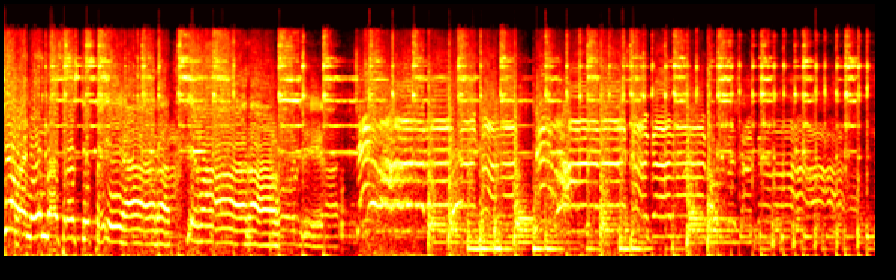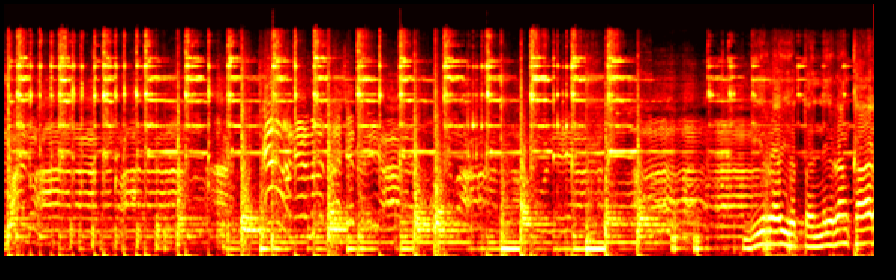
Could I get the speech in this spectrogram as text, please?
ಶಿವನಿಂದ ಸೃಷ್ಟಿ ತಯಾರ ಶಿವಹರ ಹೋದಿಯ ನಿರಯುತ ನಿರಂಕಾರ.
